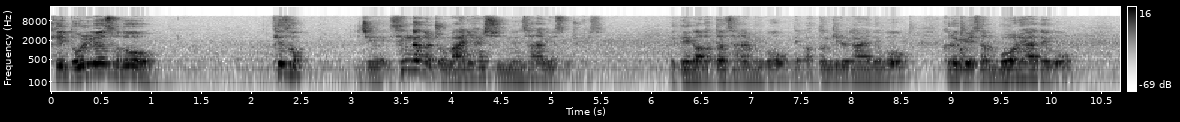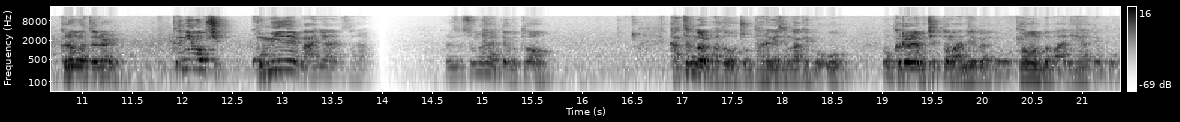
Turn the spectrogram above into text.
그 놀면서도 계속 이제 생각을 좀 많이 할 수 있는 사람이었으면 좋겠어요. 내가 어떤 사람이고 내가 어떤 길을 가야 되고 그러기 위해서는 뭘 해야 되고 그런 것들을 끊임없이 고민을 많이 하는 사람. 그래서 스무 살 때부터 같은 걸 봐도 좀 다르게 생각해보고 어, 그러려면 책도 많이 읽어야 되고 경험도 많이 해야 되고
